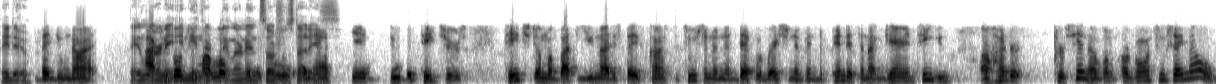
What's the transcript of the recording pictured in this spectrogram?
They do. They do not. They learn it in either they learn it in social studies. kids, do the teachers teach them about the United States Constitution and the Declaration of Independence? And I guarantee you, a hundred percent of them are going to say no.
